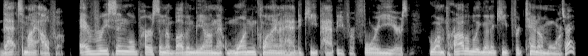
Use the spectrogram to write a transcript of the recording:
That's my alpha every single person above and beyond that one client I had to keep happy for four years, who I'm probably going to keep for 10 or more. That's right.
